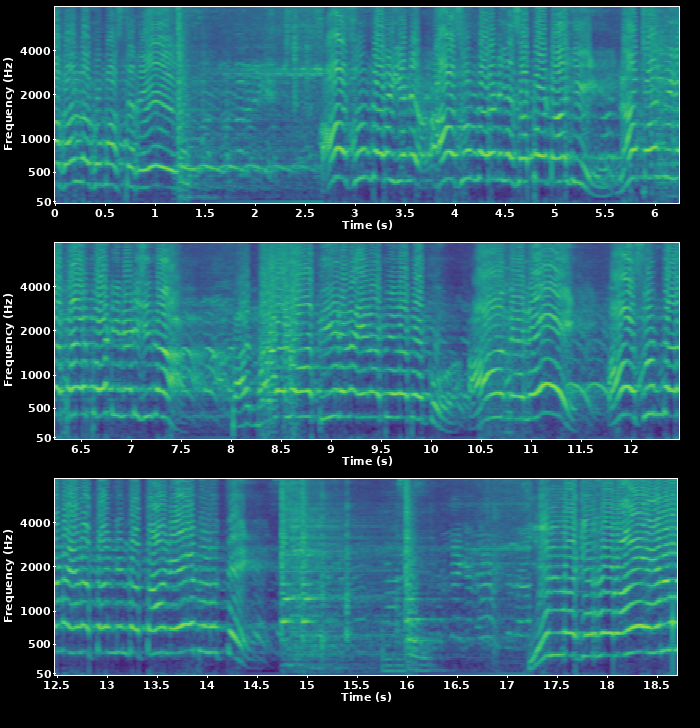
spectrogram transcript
ಆಗಲ್ಲ ಗುಮಾಸ್ತರೇ. ಆ ಸುಂದರಿಗೆ ಆ ಸುಂದರನಿಗೆ ಸಪೋರ್ಟ್ ಆಗಿ ನಮ್ಮೊಂದಿಗೆ ಪೈಪೋಟಿ ನಡೆಸಿದ. ಮೊದಲು ಆ ಬೀರನ ಹೆಣ ಬೀಳಬೇಕು. ಆಮೇಲೆ ಆ ಸುಂದರನ ಹೆಣ ತನ್ನಿಂದ ತಾನೇ ಬೀಳುತ್ತೆ. ಇಲ್ಲ ಗಿರ್ಧರ, ಇಲ್ಲ.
